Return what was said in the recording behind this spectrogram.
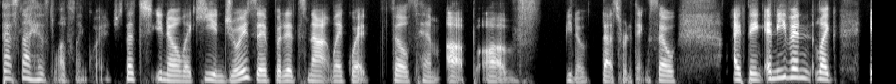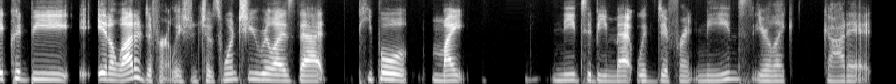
that's not his love language. That's, you know, like he enjoys it, but it's not like what fills him up of you know that sort of thing. So i think and even like it could be in a lot of different relationships once you realize that people might need to be met with different needs you're like got it.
